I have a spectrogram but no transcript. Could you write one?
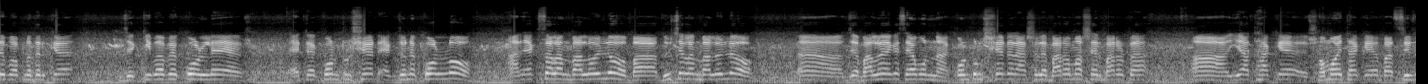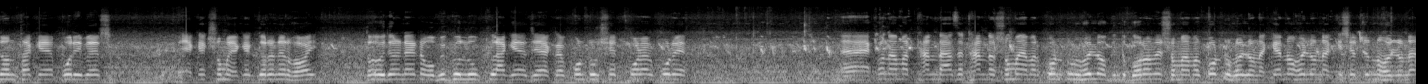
দেব আপনাদেরকে যে কীভাবে করলে একটা কন্ট্রোল সেট একজনে করল, আর এক চালান ভালো হইল বা দুই চালান ভালো হইল যে ভালো হয়ে গেছে এমন না। কন্ট্রোল শেডের আসলে বারো মাসের বারোটা ইয়া থাকে, সময় থাকে বা সিজন থাকে, পরিবেশ এক এক সময় এক এক ধরনের হয়। তো ওই ধরনের একটা অভিজ্ঞ লুক লাগে যে একটা কন্ট্রোল সেট করার পরে এখন আমার ঠান্ডা আছে, ঠান্ডার সময় আমার কন্ট্রোল হইল, কিন্তু গরমের সময় আমার কন্ট্রোল হইল না। কেন হইল না? কিসের জন্য হইল না?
